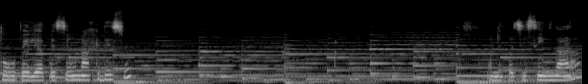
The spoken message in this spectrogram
તો પહેલે આપણે સેવ નાખી દઈશું. અને પછી સિંગદાણા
